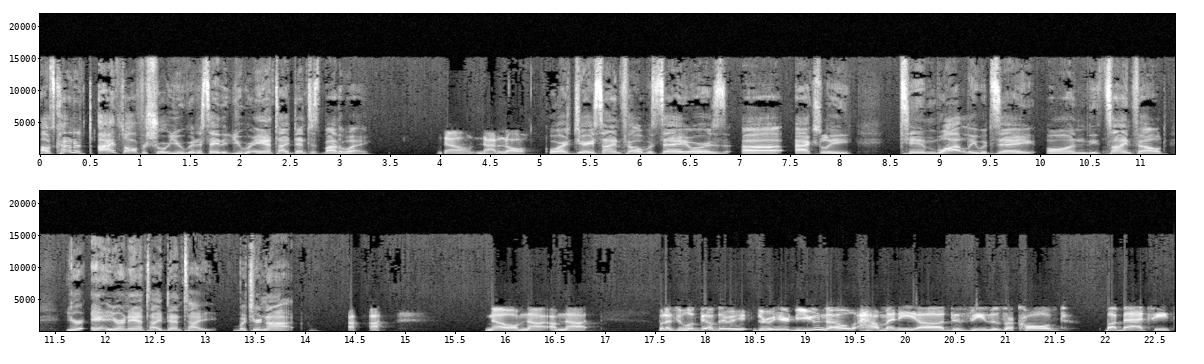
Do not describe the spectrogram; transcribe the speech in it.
I was kind of I thought for sure you were going to say that you were anti-dentist. By the way, no, not at all. Or as Jerry Seinfeld would say, or as uh, actually Tim Whatley would say on the Seinfeld, you're you're an anti-dentite, but you're not. no, I'm not. I'm not. But as you look down through here, do you know how many uh, diseases are caused by bad teeth?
